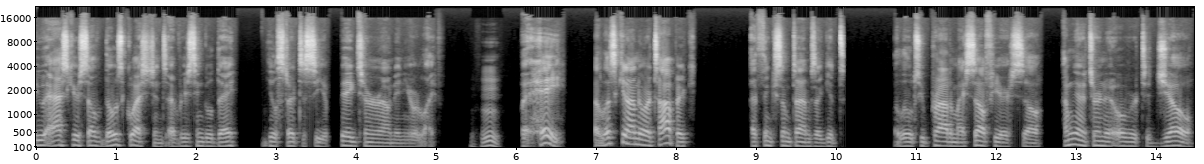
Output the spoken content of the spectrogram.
You ask yourself those questions every single day, you'll start to see a big turnaround in your life. hmm But hey, uh, let's get on to our topic. I think sometimes I get a little too proud of myself here. So I'm going to turn it over to Joe,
